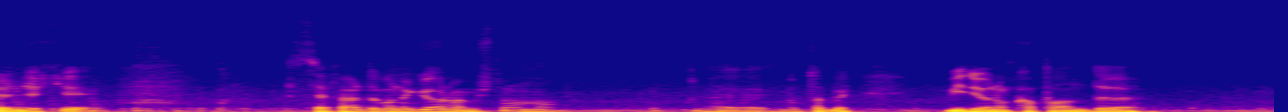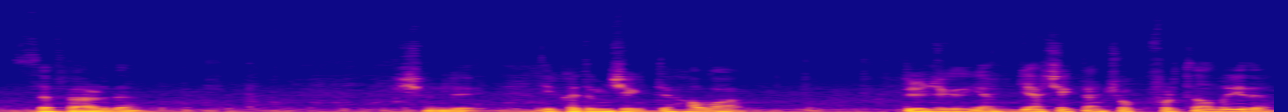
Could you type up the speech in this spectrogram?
Bir önceki seferde bunu görmemiştim ama e, bu tabi videonun kapandığı seferde. Şimdi dikkatimi çekti. Hava bir önceki ger- gerçekten çok fırtınalıydı.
